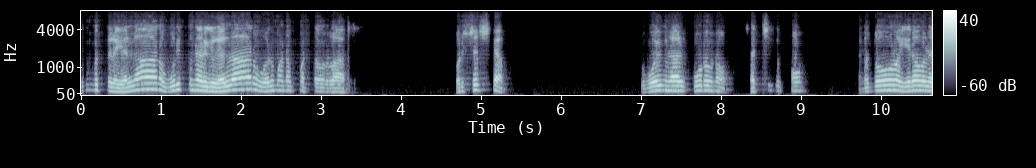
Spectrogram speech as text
குடும்பத்துல எல்லாரும் உறுப்பினர்கள் எல்லாரும் ஒருமனப்பட்டவர்களா ஒரு சிஸ்டம் ஓய்வு நாள் கூடணும் சர்ச்சுக்கு போகணும். தினந்தோறும் இரவுல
